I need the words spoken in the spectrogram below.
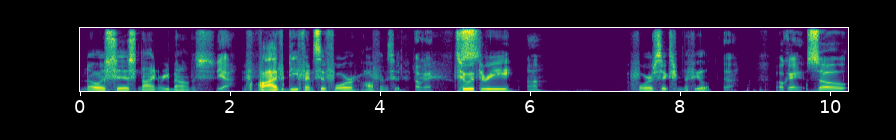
no assists, nine rebounds, Yeah. five defensive, four offensive, Okay. two or three, Uh-huh. four or six from the field. Yeah. Okay. So,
